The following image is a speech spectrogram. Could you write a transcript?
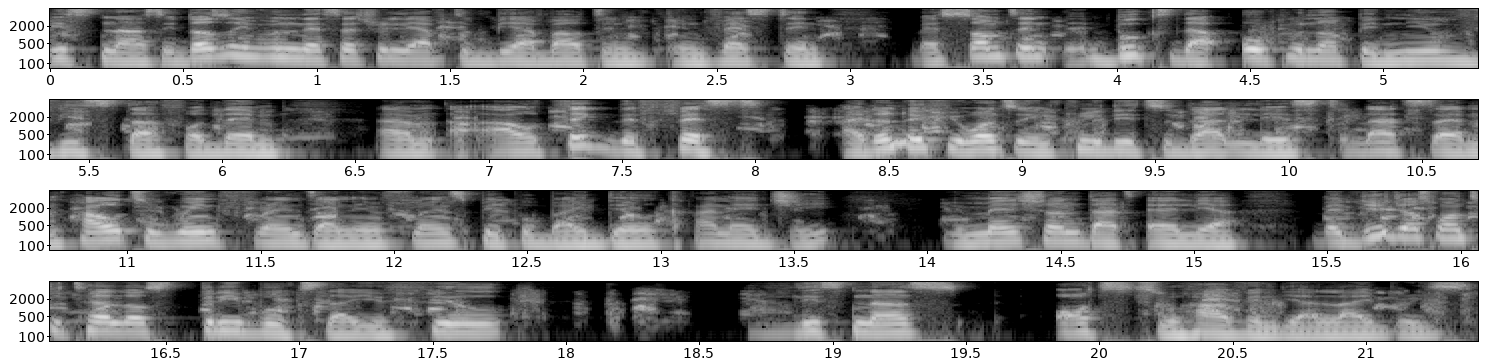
listeners, it doesn't even necessarily have to be about in, investing, but something books that open up a new vista for them. Um, I'll take the first. I don't know if you want to include it to that list. That's um, How to Win Friends and Influence People by Dale Carnegie. You mentioned that earlier, but do you just want to tell us three books that you feel listeners ought to have in their libraries?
